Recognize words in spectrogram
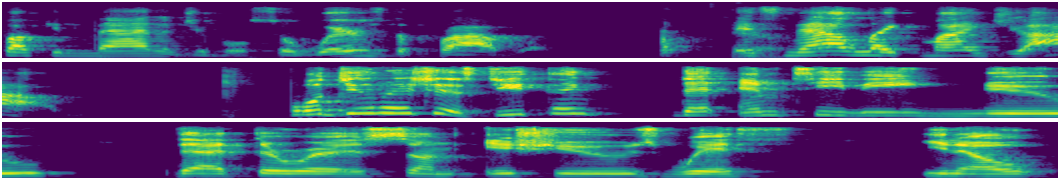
fucking manageable. So where's the problem? Yeah. It's now like my job. Well, do me this. Do you think that MTV knew that there was some issues with, you know,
